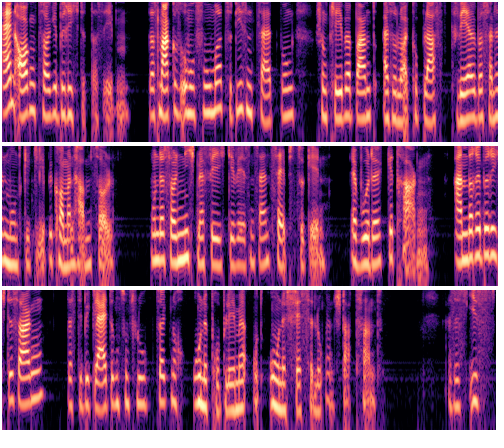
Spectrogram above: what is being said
Ein Augenzeuge berichtet das eben, dass Markus Omofuma zu diesem Zeitpunkt schon Klebeband, also Leukoplast, quer über seinen Mund geklebt bekommen haben soll. Und er soll nicht mehr fähig gewesen sein, selbst zu gehen. Er wurde getragen. Andere Berichte sagen, dass die Begleitung zum Flugzeug noch ohne Probleme und ohne Fesselungen stattfand. Also es ist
